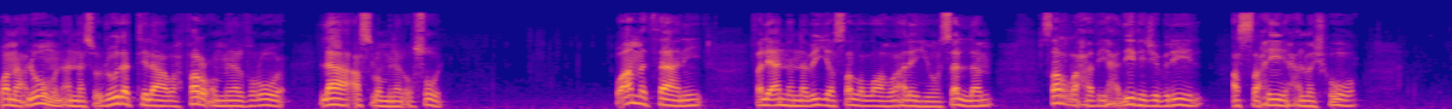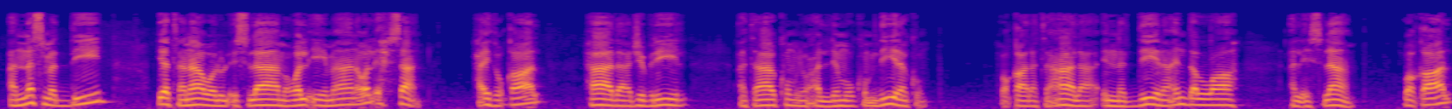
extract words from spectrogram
ومعلوم أن سجود التلاوة فرع من الفروع لا أصل من الأصول. وأما الثاني فلأن النبي صلى الله عليه وسلم صرح في حديث جبريل الصحيح المشهور أن اسم الدين يتناول الإسلام والإيمان والإحسان حيث قال هذا جبريل أتاكم يعلمكم دينكم. وقال تعالى إن الدين عند الله الإسلام. وقال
